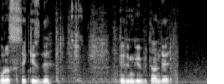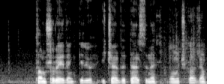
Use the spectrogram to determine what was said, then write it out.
Burası 8'di. Dediğim gibi bir tane de tam şuraya denk geliyor. İçeride tersine onu çıkaracağım.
